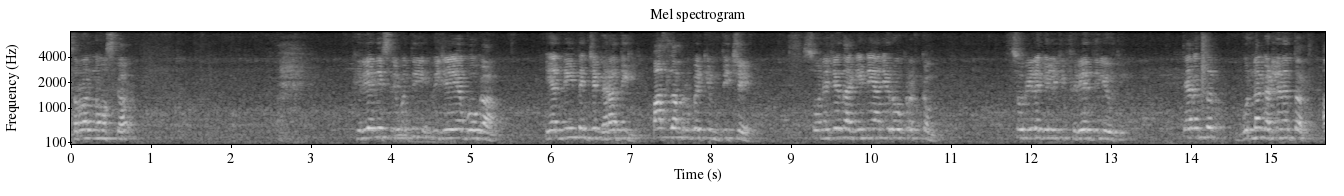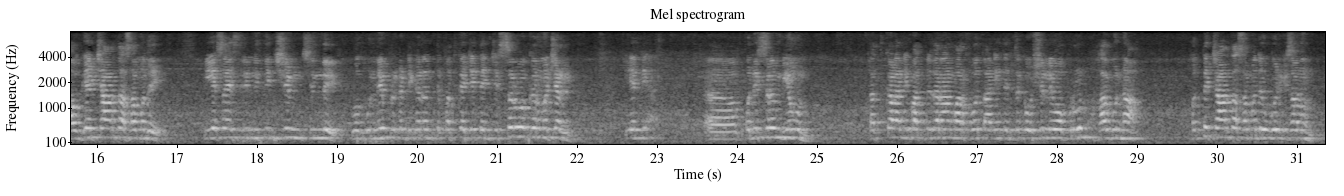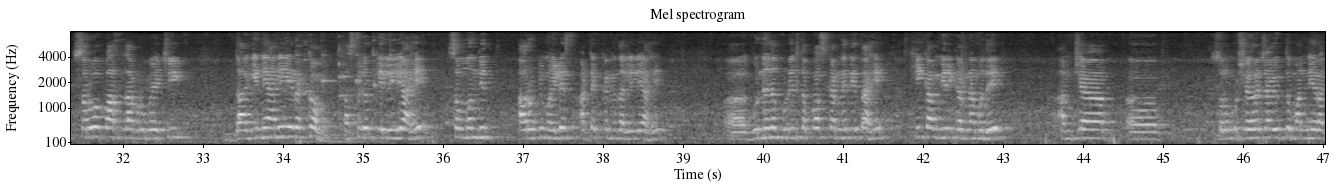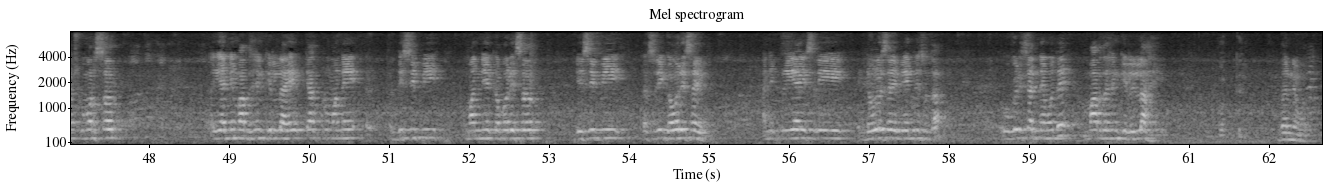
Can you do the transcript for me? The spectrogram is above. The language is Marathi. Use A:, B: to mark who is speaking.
A: सर्वांना नमस्कार. फिर्यादी श्रीमती विजया बोगा यांनी त्यांच्या घरातील पाच लाख रुपये किमतीचे सोन्याचे दागिने आणि रोख रक्कम चोरीला गेल्याची फिर्याद दिली होती. त्यानंतर गुन्हा घडल्यानंतर अवघ्या चार तासामध्ये P S I Shri Nitin Shinde व गुन्हे प्रकटीकरण पथकाचे त्यांचे सर्व कर्मचारी यांनी परिश्रम घेऊन तत्काळ आणि बातमीदारांमार्फत आणि त्यांचं कौशल्य वापरून हा गुन्हा फक्त चार तासामध्ये उघडकीस आणून सर्व पाच लाख रुपयाची दागिने आणि रक्कम हस्तगत केलेली आहे. संबंधित आरोपी महिलेस अटक करण्यात आलेली आहे. गुन्ह्याचा पुढील तपास करण्यात येत आहे. ही कामगिरी करण्यामध्ये आमच्या सोलापूर शहराचे आयुक्त माननीय राजकुमार सर यांनी मार्गदर्शन केलेलं आहे. त्याचप्रमाणे डी सी पी माननीय Kabade sir A C P Shri Gawari साहेब आणि प्रिया श्री ढवळे साहेब यांनी सुद्धा उघडीस आणण्यामध्ये मार्गदर्शन केलेलं आहे.
B: ओके.
A: धन्यवाद.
